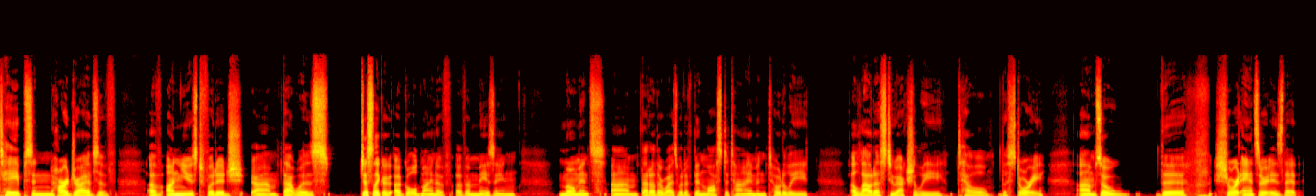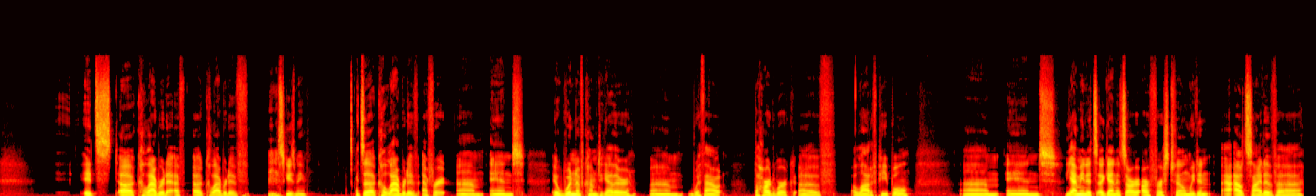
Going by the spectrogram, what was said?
tapes and hard drives of of unused footage um, that was just like a, a, gold mine of of amazing moments um, that otherwise would have been lost to time and totally allowed us to actually tell the story. Um, so the short answer is that it's a collaborative, a collaborative, excuse me, it's a collaborative effort, um, and it wouldn't have come together um, without the hard work of a lot of people. Um, and yeah, I mean, it's again, it's our, our first film. We didn't outside of uh,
